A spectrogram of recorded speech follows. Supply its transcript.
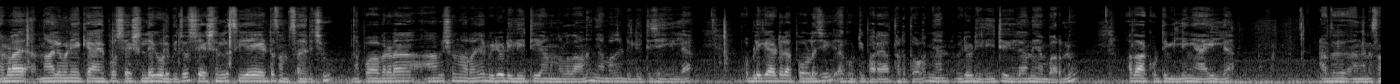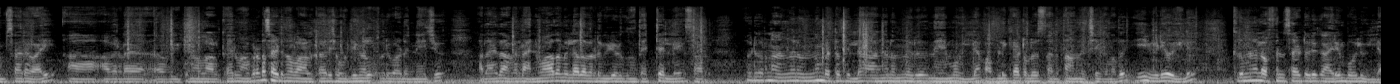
നമ്മളെ നാല് മണിയൊക്കെ ആയപ്പോൾ സ്റ്റേഷനിലേക്ക് വിളിപ്പിച്ചു. സ്റ്റേഷനിൽ സി ഐ ആയിട്ട് സംസാരിച്ചു. അപ്പോൾ അവരുടെ ആവശ്യം എന്ന് പറഞ്ഞാൽ വീഡിയോ ഡിലീറ്റ് ചെയ്യണമെന്നുള്ളതാണ് ഞാൻ പറഞ്ഞു ഡിലീറ്റ് ചെയ്യില്ല. പബ്ലിക്കായിട്ടൊരു അപ്പോളജി ആ കുട്ടി പറയാത്തടത്തോളം ഞാൻ വീഡിയോ ഡിലീറ്റ് ചെയ്യില്ല എന്ന് ഞാൻ പറഞ്ഞു. അത് ആ കുട്ടി വില്ലിങ് ആയില്ല. അത് അങ്ങനെ സംസാരമായി. അവരുടെ വീട്ടിൽ നിന്നുള്ള ആൾക്കാരും അവരുടെ സൈഡിൽ നിന്നുള്ള ആൾക്കാർ ചോദ്യങ്ങൾ ഒരുപാട് ഉന്നയിച്ചു. അതായത് അവരുടെ അനുവാദമില്ലാതെ അവരുടെ വീഡിയോ എടുക്കുന്നത് തെറ്റല്ലേ സാർ? അവർ പറഞ്ഞു അങ്ങനെ ഒന്നും പറ്റത്തില്ല അങ്ങനെ ഒന്നും ഒരു നിയമമില്ല പബ്ലിക്കായിട്ടുള്ള ഒരു സ്ഥലത്താണ് വെച്ചേക്കുന്നത്. ഈ വീഡിയോയിൽ ക്രിമിനൽ ഒഫൻസ് ആയിട്ട് ഒരു കാര്യം പോലും ഇല്ല.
